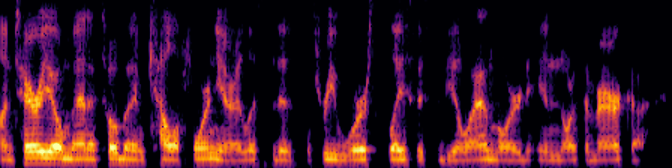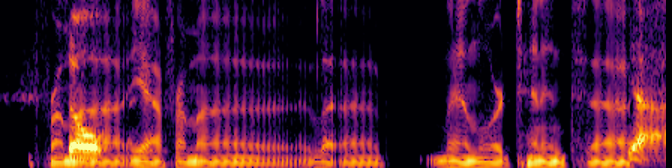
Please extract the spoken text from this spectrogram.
Ontario, Manitoba, and California are listed as the three worst places to be a landlord in North America. From so, uh, yeah, from a, a landlord tenant. Uh, yeah,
